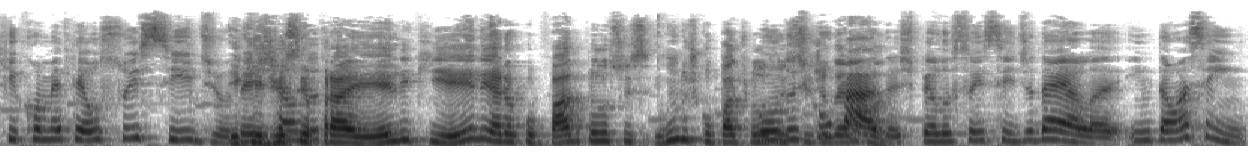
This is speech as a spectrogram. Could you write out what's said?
que cometeu suicídio. E que deixando disse pra ele que ele era culpado pelo suicídio. Um dos culpados pelo um dos suicídio culpados pelo suicídio dela. Então, assim,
